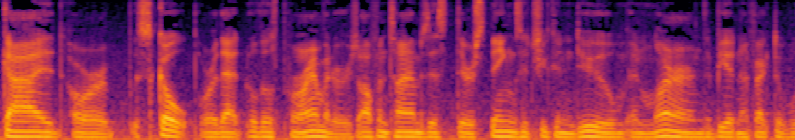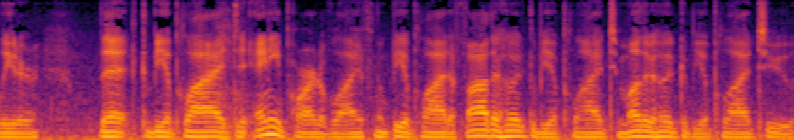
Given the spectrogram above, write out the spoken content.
guide or scope or that or those parameters. Oftentimes, there's things that you can do and learn to be an effective leader that could be applied to any part of life. It could be applied to fatherhood, could be applied to motherhood, could be applied to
